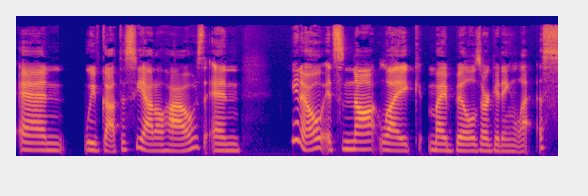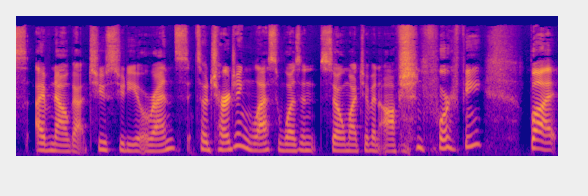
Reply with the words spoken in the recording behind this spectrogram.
And we've got the Seattle house. And you know, it's not like my bills are getting less. I've now got two studio rents. So charging less wasn't so much of an option for me. But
